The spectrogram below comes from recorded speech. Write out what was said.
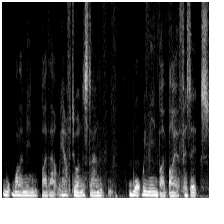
what I mean by that, we have to understand what we mean by biophysics.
